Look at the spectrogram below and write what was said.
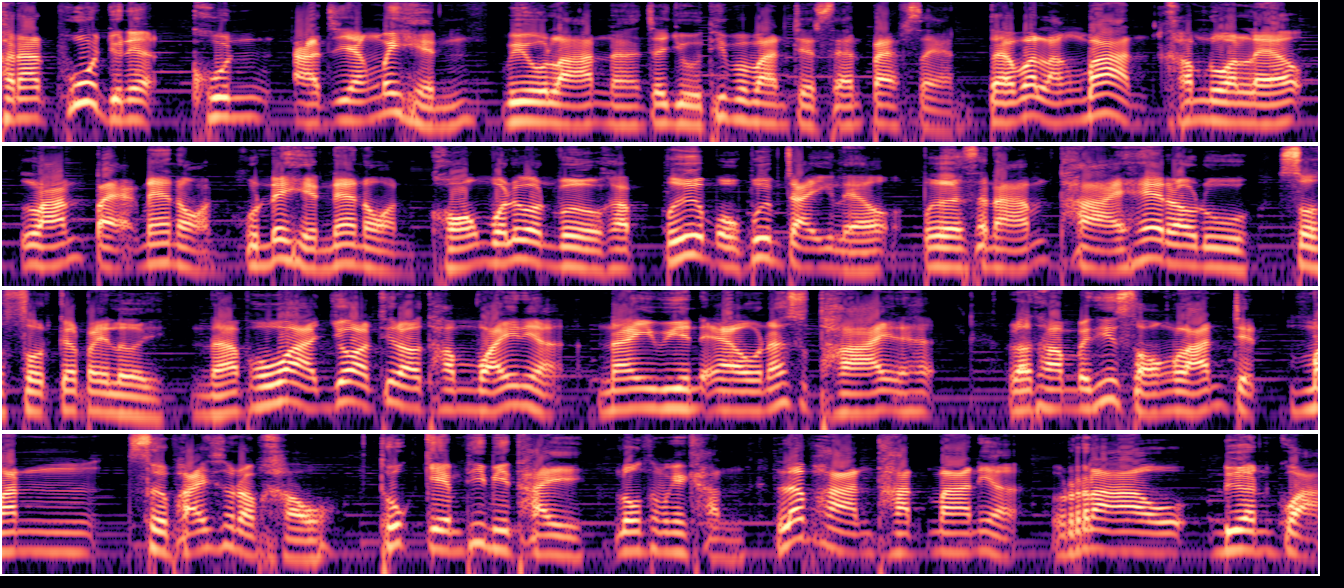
ขนาดพูดอยู่เนี่ย คุณอาจจะยังไม่เห็นวิวร้านนะ จะอยู่ที่ประมาณ 7 8 0 0 0 0แต่ว่าหลังบ้านคำนวณแล้วร้านแตกแน่นอน คุณได้เห็นแน่นอนของ v o l l e y b a l l World ครับปื้มอกปื้มใจอีกแล้ว เปิดสนามถ่ายให้เราดูสดๆกันไปเลยนะเพราะว่ายอดที่เราทำไว้เนี่ยใน VNL นะสุดท้ายนะฮะ เราทำไปที่2ล้าน7มันเซอร์ไพรส์สำหรับเขา ทุกเกมที่มีไทยลงทำการแข่งขัน และผ่านถัดมาเนี่ย ราวเดือนกว่า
